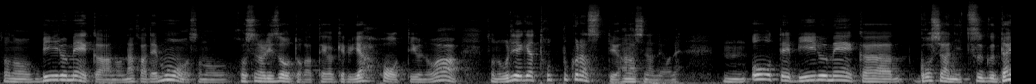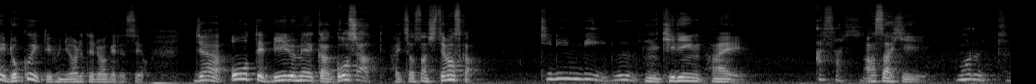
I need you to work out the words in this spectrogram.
そのビールメーカーの中でもその星野リゾートが手掛けるヤッホーっていうのはその売り上げがトップクラスっていう話なんだよね、うん、大手ビールメーカー5社に次ぐ第6位っていうふうに言われてるわけですよ。じゃあ大手ビールメーカー5社ってはい佐さん知ってますか？キリンビール、うん、キリンはい。朝日朝日モルツ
